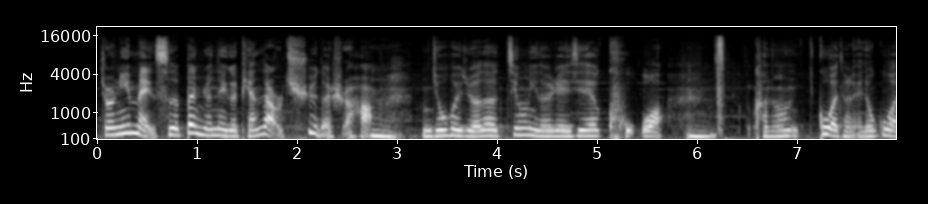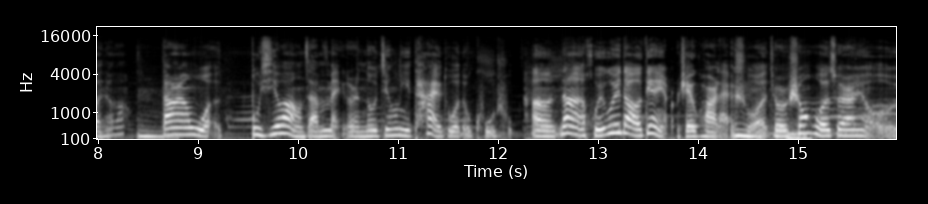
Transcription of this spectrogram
就是你每次奔着那个甜枣去的时候，嗯你就会觉得经历的这些苦，嗯可能过去了也就过去了。嗯，当然，我不希望咱们每个人都经历太多的苦楚。嗯、那回归到电影这块儿来说，嗯就是生活虽然有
